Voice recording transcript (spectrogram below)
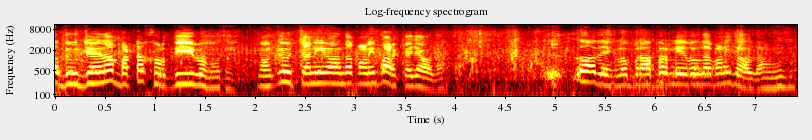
ਆ ਦੂਜੇ ਦਾ ਵੱਟ ਖੁਰਦੀ ਬਹੁਤ ਹੈ, ਕਿਉਂਕਿ ਉੱਚਾ ਨਹੀਂ ਆਉਂਦਾ ਪਾਣੀ ਭਰ ਕੇ ਚੱਲਦਾ। ਆਹ ਦੇਖ ਲਓ, ਬਰਾਬਰ ਲੈਵਲ ਦਾ ਪਾਣੀ ਚੱਲਦਾ ਹੁਣ ਇਹ 'ਚ।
